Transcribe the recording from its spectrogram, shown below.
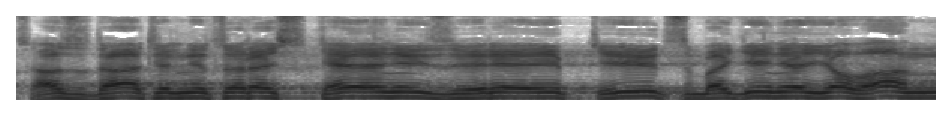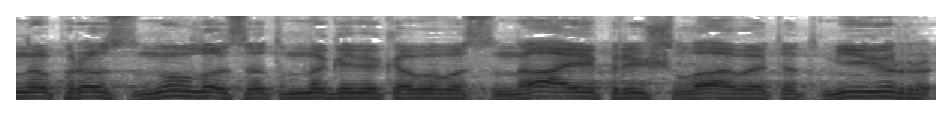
Создательница растений, зверей и птиц, богиня Йованна проснулась от многовекового сна и пришла в этот мир.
